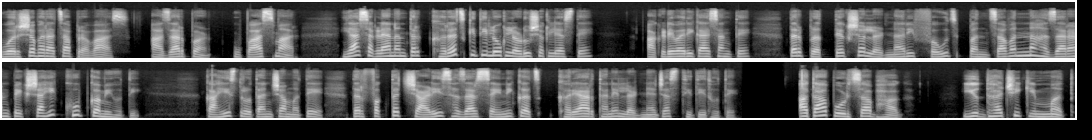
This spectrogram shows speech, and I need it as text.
वर्षभराचा प्रवास आजारपण उपासमार या सगळ्यानंतर खरंच किती लोक लढू शकले असते? आकडेवारी काय सांगते? तर प्रत्यक्ष लढणारी फौज पंचावन्न हजारांपेक्षाही खूप कमी होती. काही स्रोतांच्या मते तर फक्त चाळीस हजार सैनिकच खऱ्या अर्थाने लढण्याच्या स्थितीत होते. आता पुढचा भाग. युद्धाची किंमत.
